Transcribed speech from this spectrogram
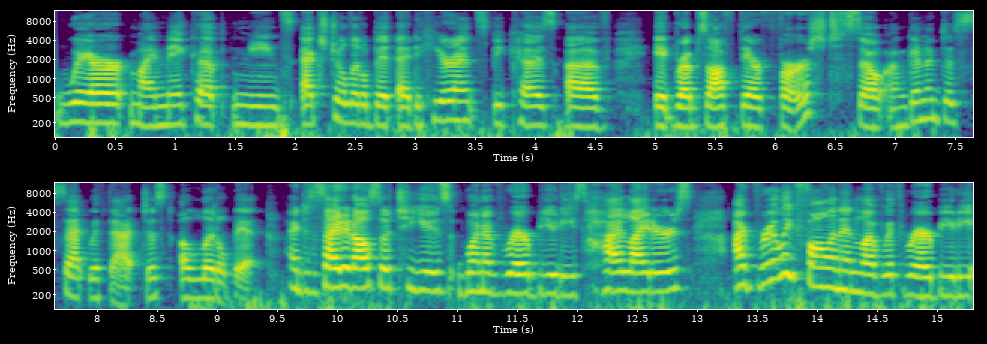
where my makeup needs extra little bit adherence because of it rubs off there first. So I'm gonna just set with that just a little bit. I decided also to use one of Rare Beauty's highlighters. I've really fallen in love with Rare Beauty.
